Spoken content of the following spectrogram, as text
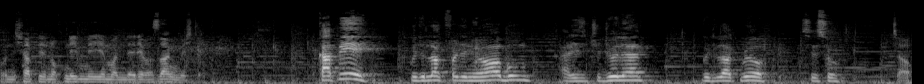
und ich habe hier noch neben mir jemanden, der dir was sagen möchte. Capi, good luck for the new album. To Julian. Good luck, bro. See you soon. Ciao.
